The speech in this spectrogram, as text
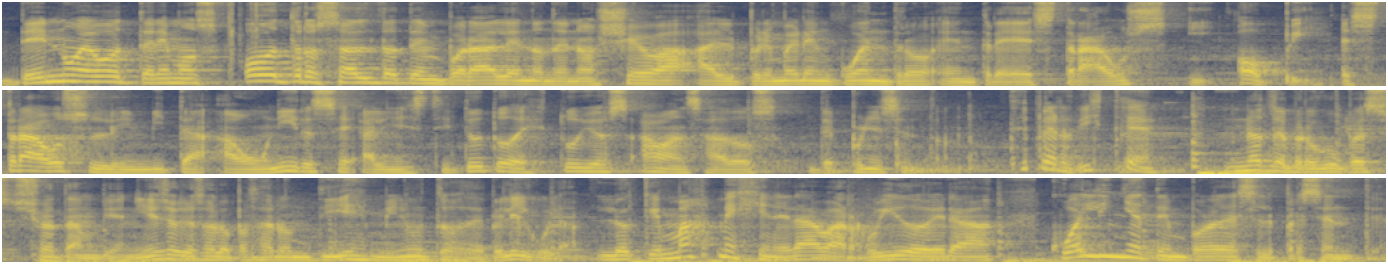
De nuevo tenemos otro salto temporal en donde nos lleva al primer encuentro entre Strauss y Opie. Strauss lo invita a unirse al Instituto de Estudios Avanzados de Princeton. ¿Te perdiste? No te preocupes, yo también. Y eso que solo pasaron 10 minutos de película. Lo que más me generaba ruido era ¿cuál línea temporal es el presente?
